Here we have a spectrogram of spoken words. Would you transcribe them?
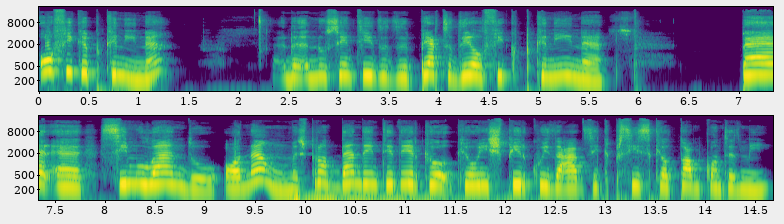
ou fica pequenina, no sentido de perto dele fico pequenina, uh, simulando ou não, mas pronto, dando a entender que eu, que eu inspiro cuidados e que preciso que ele tome conta de mim.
